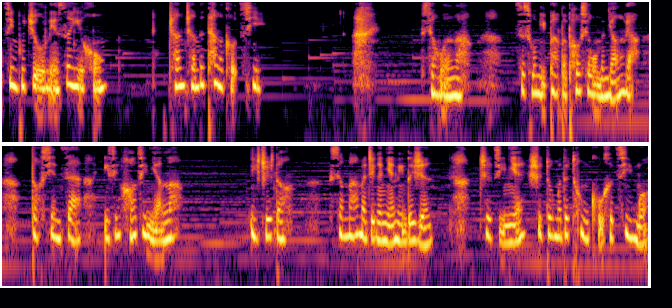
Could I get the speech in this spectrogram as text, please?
禁不住脸色一红，长长的叹了口气，唉。小文啊，自从你爸爸抛下我们娘俩，到现在已经好几年了。你知道，像妈妈这个年龄的人，这几年是多么的痛苦和寂寞。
